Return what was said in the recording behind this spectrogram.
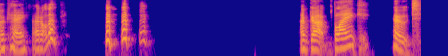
okay. I don't know. I've got blank coat.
